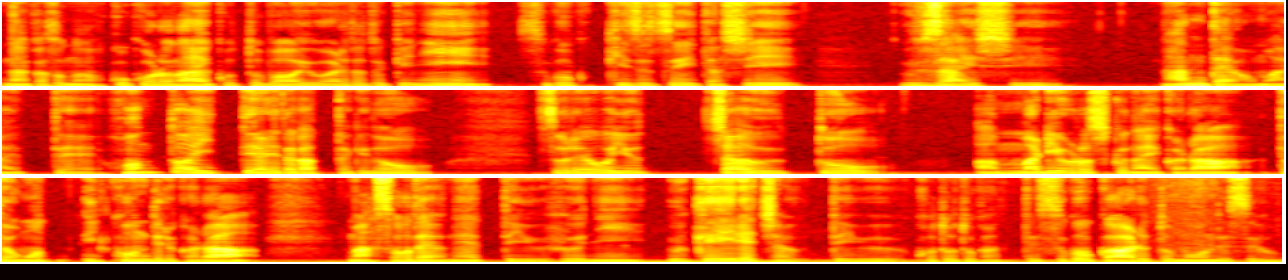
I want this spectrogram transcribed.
なんかその心ない言葉を言われた時にすごく傷ついたしうざいしなんだよお前って本当は言ってやりたかったけどそれを言っちゃうとあんまりよろしくないからって思い込んでるからまあそうだよねっていう風に受け入れちゃうっていうこととかってすごくあると思うんですよ。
